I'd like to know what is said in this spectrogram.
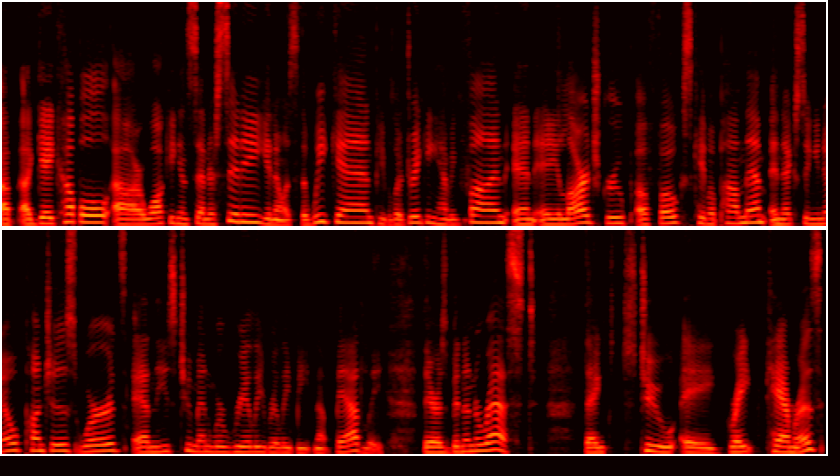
a- a gay couple are walking in Center City. You know, it's the weekend. People are drinking, having fun, and a large group of folks came upon them. And next thing you know, punches, words, and these two men were really, really beaten up badly. There has been an arrest. Thanks to a great cameras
